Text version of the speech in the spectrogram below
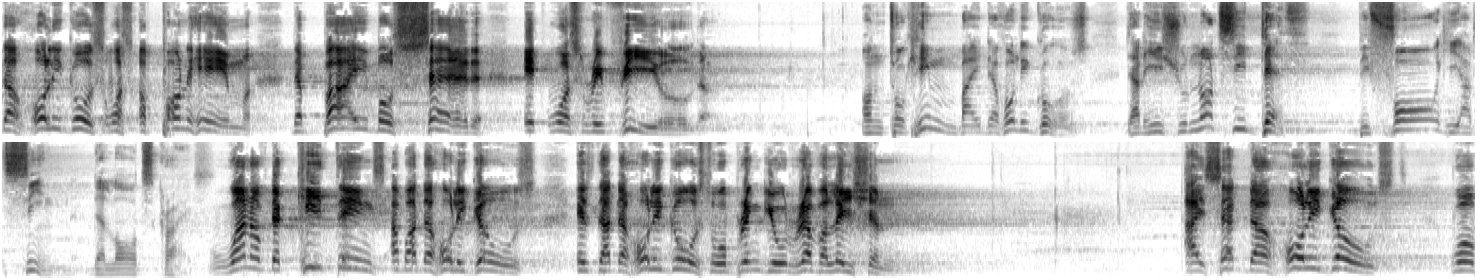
the Holy Ghost was upon him, the Bible said it was revealed unto him by the Holy Ghost that he should not see death before he had seen the Lord's Christ. One of the key things about the Holy Ghost is that the Holy Ghost will bring you revelation. I said the Holy Ghost will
